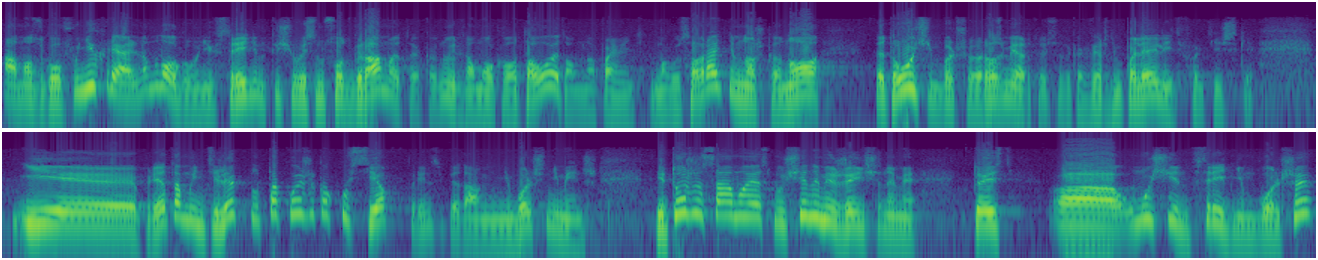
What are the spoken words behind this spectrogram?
А мозгов у них реально много, у них в среднем 1800 грамм, это, ну или там около того, я там на память могу соврать немножко, но это очень большой размер, то есть это как верхний палеолит фактически. И при этом интеллект ну такой же, как у всех, в принципе, там не больше, не меньше. И то же самое с мужчинами и женщинами. То есть э, у мужчин в среднем больше,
